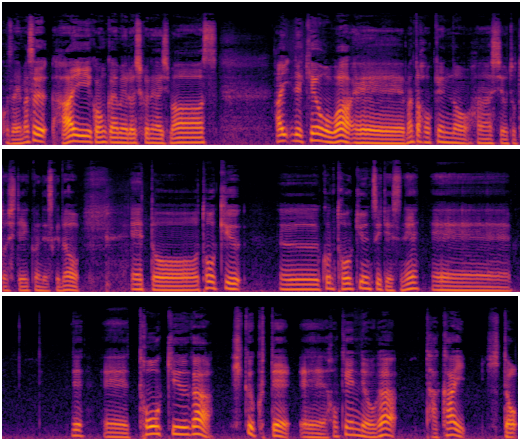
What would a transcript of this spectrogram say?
ございます。はい今回もよろしくお願いします。はいで今日は、えーまた保険の話をちょっとしていくんですけどえっ、と等級この等級についてですねえーで、えー等級が低くて、え保険料が高い人。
